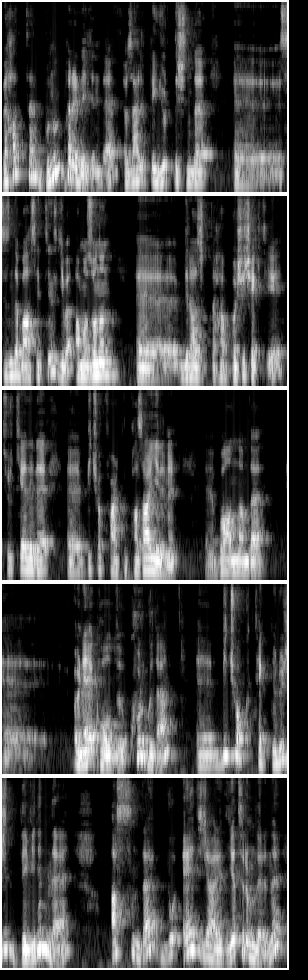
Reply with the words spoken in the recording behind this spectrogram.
Ve hatta bunun paralelinde özellikle yurt dışında e, sizin de bahsettiğiniz gibi Amazon'un e, birazcık daha başı çektiği, Türkiye'de de e, birçok farklı pazar yerinin e, bu anlamda e, öne olduğu kurguda e, birçok teknoloji devinin de aslında bu e-ticaret yatırımlarını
